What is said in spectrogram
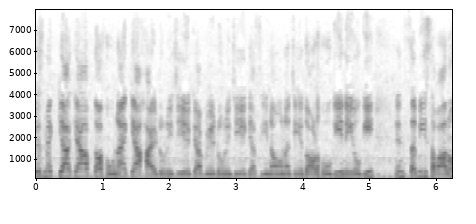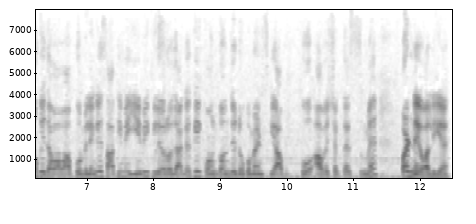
तो इसमें क्या क्या आपका होना है, क्या हाइट होनी चाहिए, क्या वेट होनी चाहिए, क्या सीना होना चाहिए, दौड़ होगी नहीं होगी, इन सभी सवालों के जवाब आपको मिलेंगे। साथ ही में ये भी क्लियर हो जाएगा कि कौन कौन से डॉक्यूमेंट्स की आपको आवश्यकता इसमें पढ़ने वाली है।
